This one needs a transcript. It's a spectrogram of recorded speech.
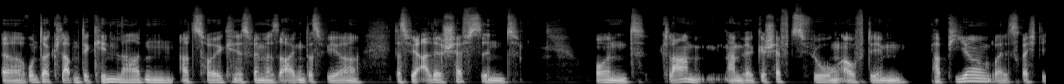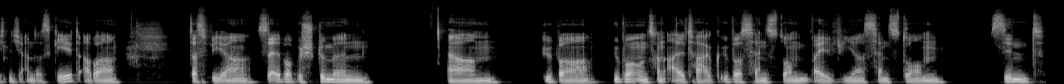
äh, runterklappende Kinnladen erzeuge, ist, wenn wir sagen, dass wir, dass wir alle Chefs sind. Und klar haben wir Geschäftsführung auf dem Papier, weil es rechtlich nicht anders geht, aber dass wir selber bestimmen ähm, über, über unseren Alltag, über Sandstorm, weil wir Sandstorm sind.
